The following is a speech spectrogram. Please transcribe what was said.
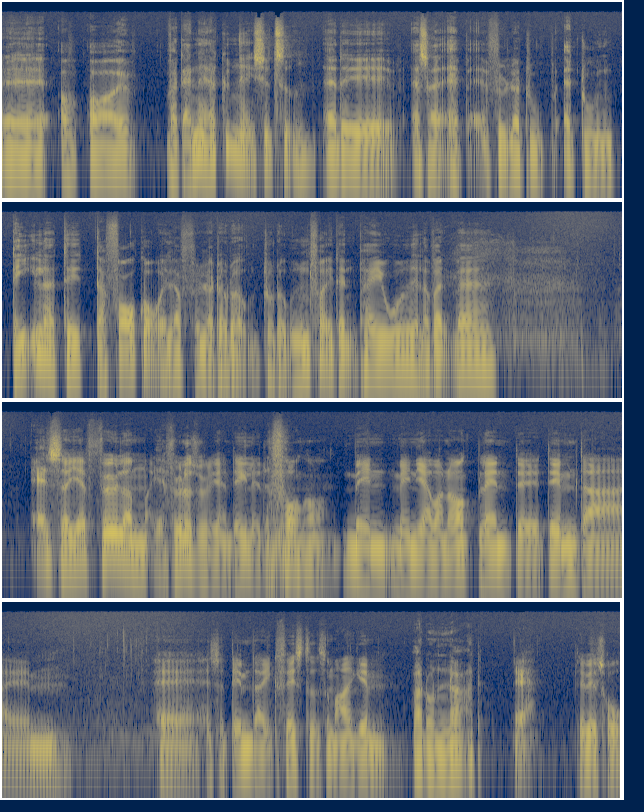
Ja. Øh, og, og øh, hvordan er gymnasietiden? Er det, altså, er, er, føler du, at du er en del af det, der foregår, eller føler du dig, du dig udenfor i den periode? Eller hvad, hvad? Altså, jeg føler, jeg føler selvfølgelig, at en del af det, der foregår. Men, men jeg var nok blandt øh, dem, der... Øh, øh, altså dem, der ikke festede så meget igennem. Var du nørd? Ja, det vil jeg tro.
